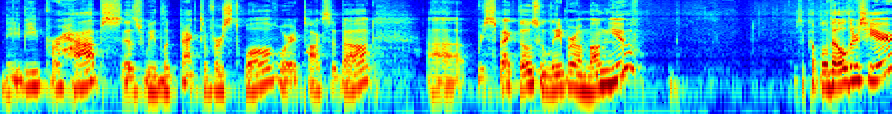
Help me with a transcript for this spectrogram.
Maybe, perhaps, as we look back to verse 12, where it talks about uh, respect those who labor among you. There's a couple of elders here,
